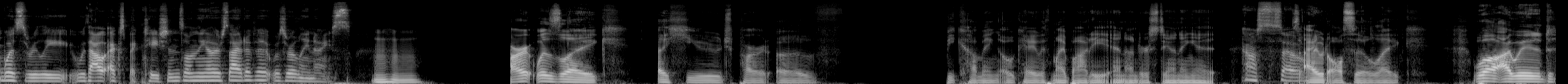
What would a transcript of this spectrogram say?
was really without expectations on the other side of it was really nice. Mm-hmm. Art was like a huge part of becoming okay with my body and understanding it. How so? So I would also like, well, I would,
